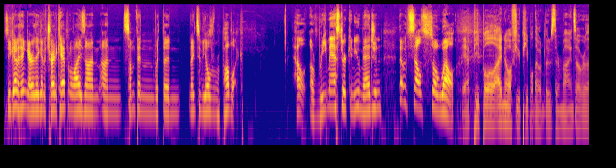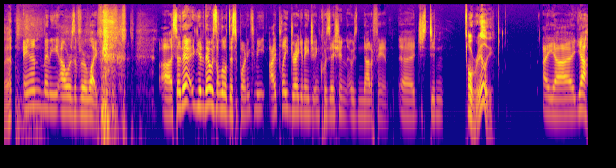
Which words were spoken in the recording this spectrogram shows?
So you got to think: Are they going to try to capitalize on on something with the Knights of the Old Republic? Hell, a remaster? Can you imagine? That would sell so well, Yeah, people. I know a few people that would lose their minds over that. and many hours of their life. uh, so that you know, that was a little disappointing to me. I played Dragon Age Inquisition. I was not a fan. Uh, just didn't. Oh, really? I uh, yeah,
